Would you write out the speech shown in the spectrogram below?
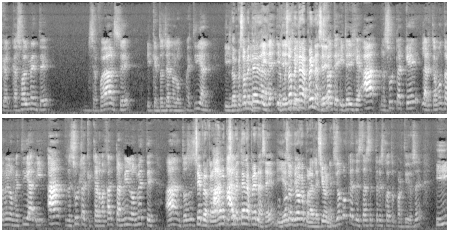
que casualmente se fue a Arce y que entonces ya no lo metían. Y, Lo empezó a meter- te- lo te empezó a meter apenas, ¿eh? espérate, Y te dije, ah, resulta que Larcamón también lo metía. Y ah, resulta que Carvajal también lo mete. Ah, entonces. Sí, pero Carvajal ah, lo empezó a ah, meter apenas, ¿eh? Y eso yo creo que por las lesiones. Yo creo que desde hace 3, 4 partidos, ¿eh? Y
